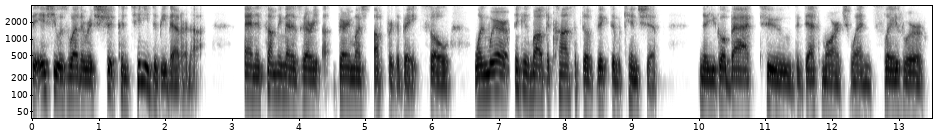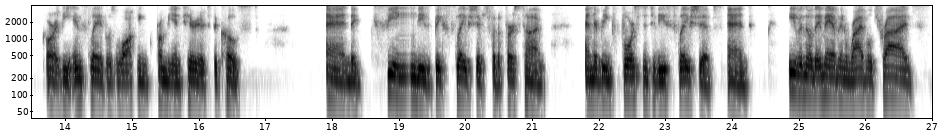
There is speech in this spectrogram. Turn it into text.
The issue is whether it should continue to be that or not and it's something that is very uh, very much up for debate. So when we're thinking about the concept of victim kinship you know you go back to the death march when slaves were or the enslaved was walking from the interior to the coast and they seeing these big slave ships for the first time and they're being forced into these slave ships and even though they may have been rival tribes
